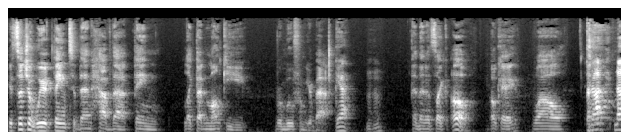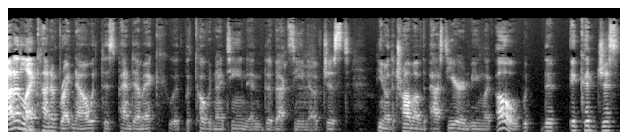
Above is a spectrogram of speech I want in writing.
it's such a weird thing to then have that thing like that monkey removed from your back. Yeah. and then it's like oh okay well. Not not unlike kind of right now with this pandemic with, with COVID nineteen and the vaccine of just you know the trauma of the past year and being like oh it could just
